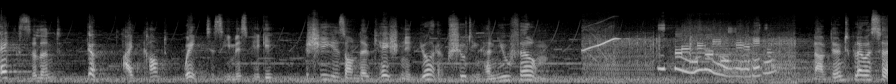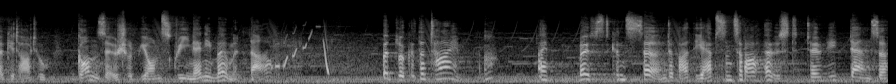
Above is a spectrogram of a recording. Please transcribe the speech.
Excellent. Oh, I can't wait to see Miss Piggy. She is on location in Europe shooting her new film. Now, don't blow a circuit, Artoo. Gonzo should be on screen any moment now. But look at the time. I'm most concerned about the absence of our host, Tony Danza.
